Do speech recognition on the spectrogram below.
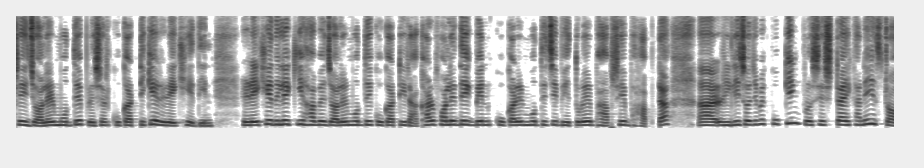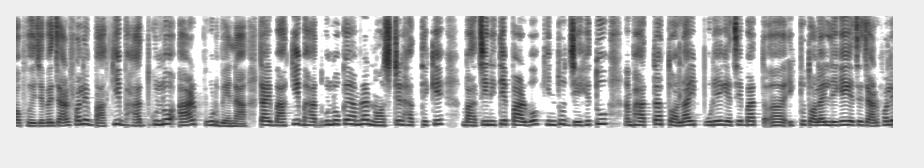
সেই জলের মধ্যে প্রেশার কুকারটিকে রেখে দিন। রেখে দিলে কি হবে? জলের মধ্যে কুকারটি রাখার ফলে দেখবেন কুকারের মধ্যে যে ভেতরের ভাব, সেই ভাবটা রিলিজ হয়ে যাবে। কুকিং প্রসেসটা এখানেই স্টপ হয়ে যাবে, যার ফলে বাকি ভাতগুলো আর পুড়বে না। তাই বাকি ভাতগুলোকে আমরা নষ্টের হাত থেকে বাঁচিয়ে নিতে পারব। কিন্তু যেহেতু ভাতটা তলায় পুড়ে গেছে বা একটু তলায় লেগে গেছে, যার ফলে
